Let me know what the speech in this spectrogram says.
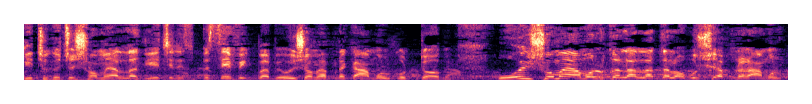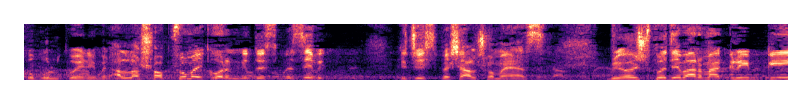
কিছু কিছু সময় আল্লাহ দিয়েছেন স্পেসিফিক ভাবে ওই সময় আপনাকে আমল করতে হবে। ওই সময় আমল করলে আল্লাহ তালা অবশ্যই আপনার আমল কবুল করে নেবেন। আল্লাহ সব সময় করেন, কিন্তু স্পেসিফিক কিছু স্পেশাল সময় আছে। বৃহস্পতিবার মাগরিব কি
